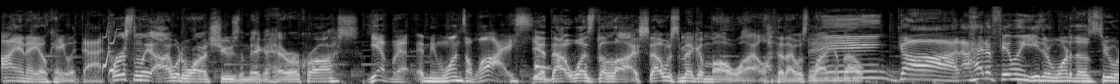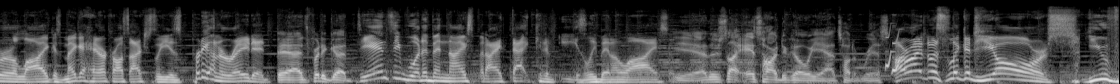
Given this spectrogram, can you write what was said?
I am a okay with that. Personally, I would want to choose the Mega Heracross. Yeah, but I mean, one's a lie. Yeah, that was the lie. So that was Mega Mawile that I was lying about. Thank God. I had a feeling either one of those two were a lie because Mega Heracross actually is pretty underrated. Yeah, it's pretty good. Diancie would have been nice, but I that could have easily been a lie. So. Yeah, there's like, it's hard to go. Yeah, it's hard to risk. All right, let's look at yours. You've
